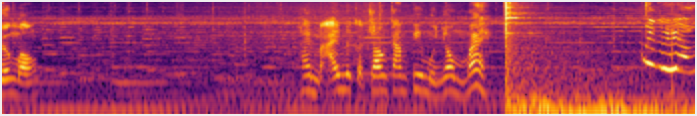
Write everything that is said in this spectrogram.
រឿងហ្មងហើយម៉ែឯងមិនក៏ចង់កម្មពីមួយខ្ញុំម៉េះវិជាងអើវិជាង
